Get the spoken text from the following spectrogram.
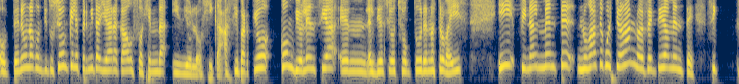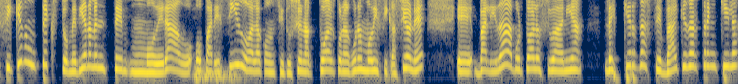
obtener una constitución que les permita llevar a cabo su agenda ideológica. Así partió con violencia en el 18 de octubre en nuestro país y finalmente nos hace cuestionarnos efectivamente si si queda un texto medianamente moderado o parecido a la constitución actual con algunas modificaciones, eh, validada por toda la ciudadanía, ¿la izquierda se va a quedar tranquila?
